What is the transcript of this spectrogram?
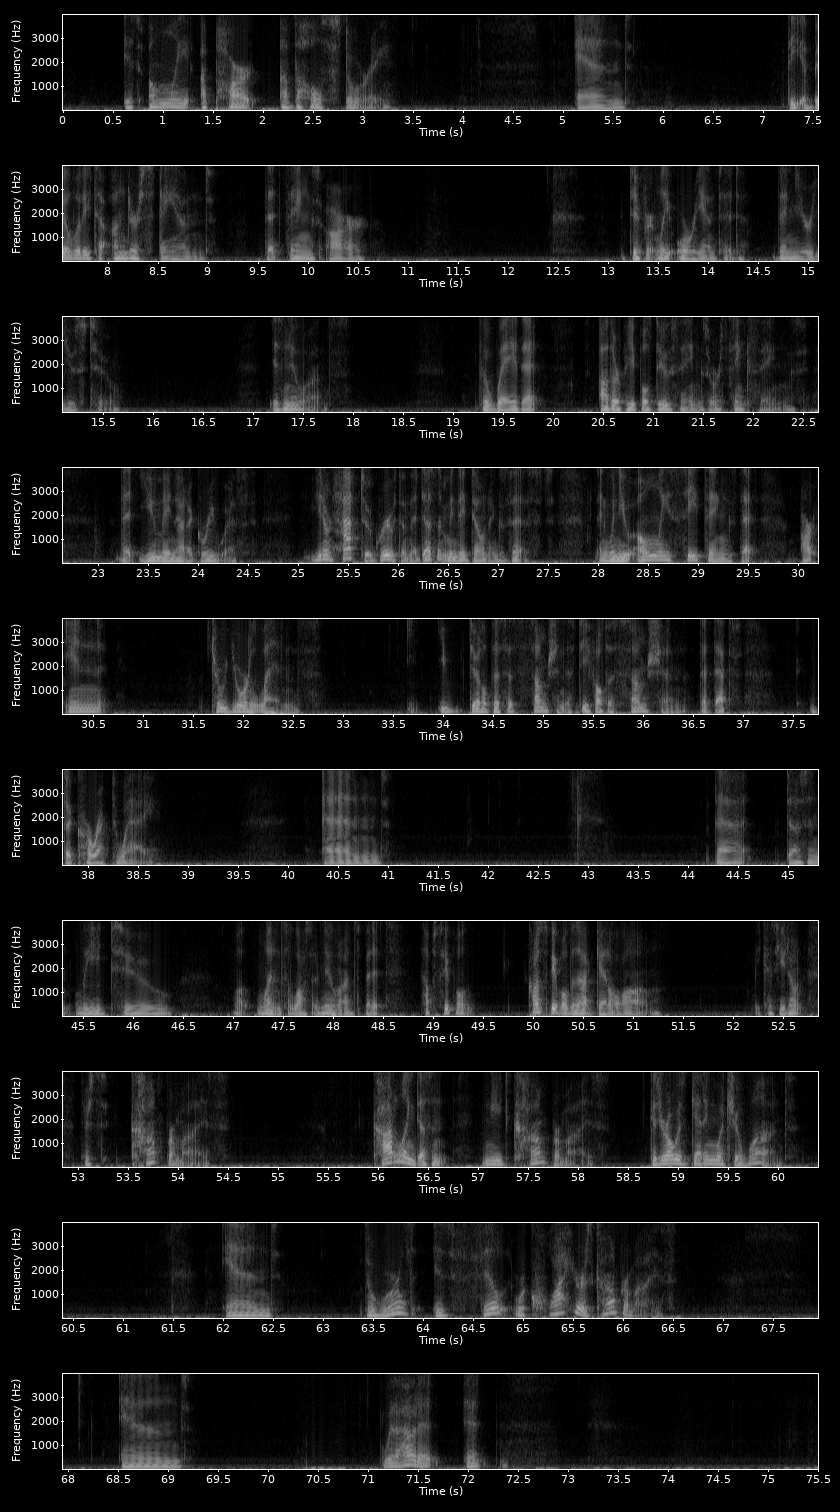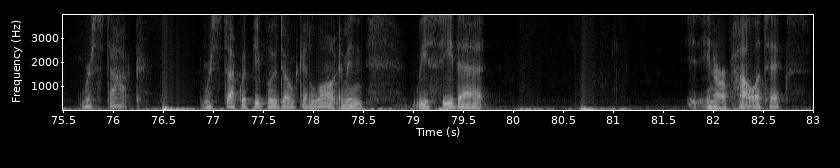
is only a part of the whole story. And the ability to understand that things are differently oriented than you're used to is nuance. The way that other people do things or think things that you may not agree with, you don't have to agree with them. That doesn't mean they don't exist. And when you only see things that are in through your lens, you develop this assumption, this default assumption that that's the correct way. And that doesn't lead to, well, one, it's a loss of nuance, but it helps people, causes people to not get along because you don't, there's compromise. Coddling doesn't need compromise because you're always getting what you want. And the world is filled requires compromise. And without it, it we're stuck. We're stuck with people who don't get along. I mean, we see that in our politics.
